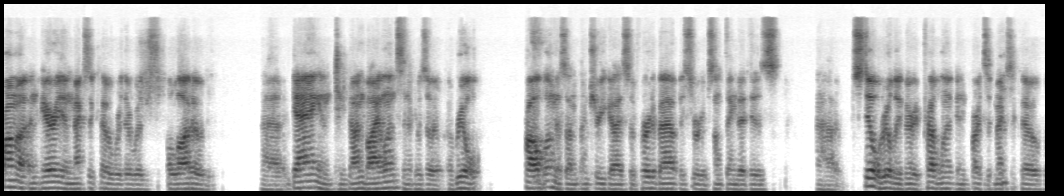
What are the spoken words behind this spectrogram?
from a, an area in Mexico where there was a lot of uh, gang and, and, gun violence, and it was a, a real problem, as I'm, I'm, sure you guys have heard about, is sort of something that is uh, still really very prevalent in parts of Mexico.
